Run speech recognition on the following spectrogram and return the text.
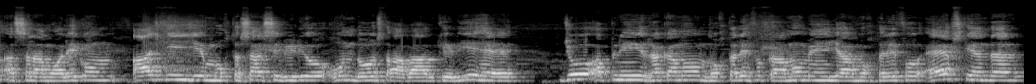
असलकुम आज की ये मुख्तसर सी वीडियो उन दोस्त अहबाब के लिए है जो अपनी रकम, मुख्तलिफ़ कामों में या मुख्तलिफ़ ऐप्स के अंदर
